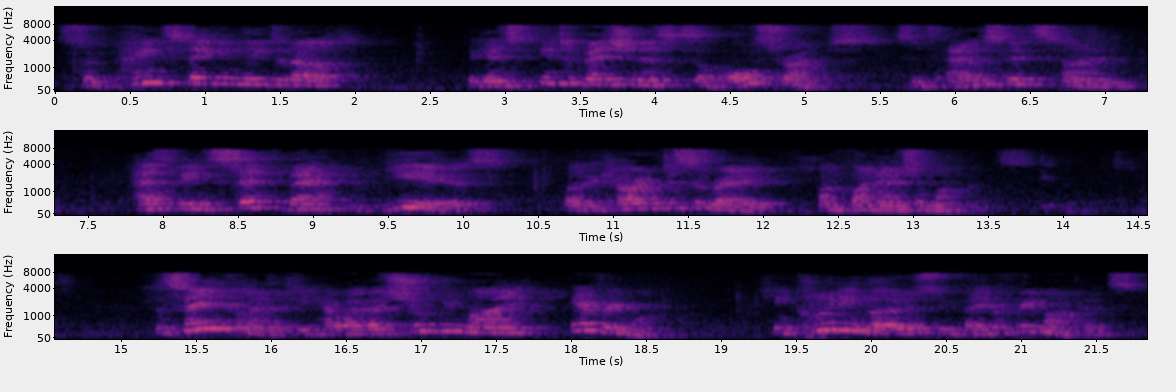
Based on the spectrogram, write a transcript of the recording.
so painstakingly developed against interventionists of all stripes since Adam Smith's time, has been set back years by the current disarray on financial markets. The same calamity, however, should remind everyone, including those who favour free markets,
